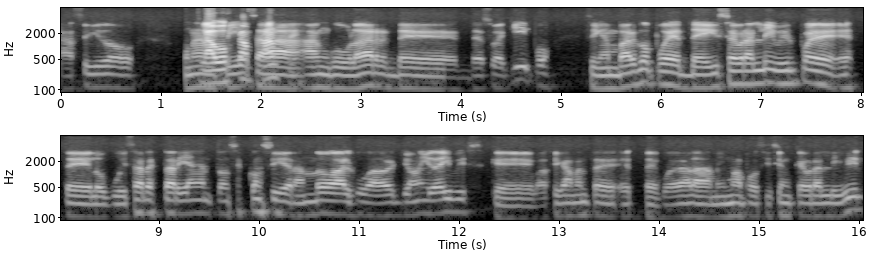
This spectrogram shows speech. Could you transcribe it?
ha sido una pieza angular de, de su equipo sin embargo, pues de irse Bradley pues este, los Wizards estarían entonces considerando al jugador Johnny Davis, que básicamente este, juega la misma posición que Bradley Bill.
